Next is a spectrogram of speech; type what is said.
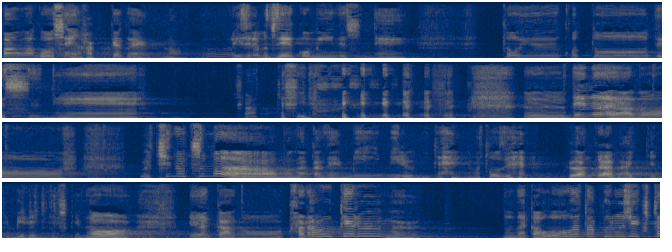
般は5800円の、いずれも税込みですね。ということですね。ちょっとひどい うん。でね、あのー、うちの妻もなんかね、見、見るみたいに、まあ、当然、ファンクラブ入ってんで見るんですけど、でなんかあの、カラオケルームなんか大型プロジェクタ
